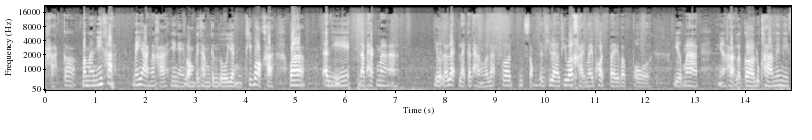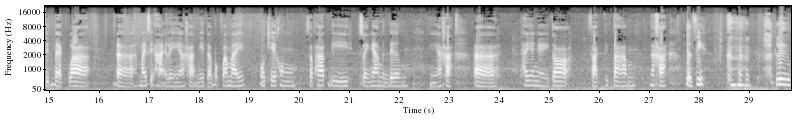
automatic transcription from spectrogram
นะคะ ก็ประมาณนี้ค่ะ ไม่ยากนะคะ ยังไงลองไปทำกันดูอย่างที่บอกค่ะ ว่าอันนี้นาแพ็คมาเยอะแล้วแหละ หลายกระถางแล้วแหละก็สองเดือนที่แล้วที่ว่าขายไม้พอดไปแบบโอ้เยอะมากเงี้ยค่ะ แล้วก็ลูกค้าไม่มีฟีดแบ็กว่าไม้เสียหายอะไรเงี้ยค่ะ มีแต่บอกว่าไม้โอเคคงสภาพดีสวยงามเหมือนเดิมอย่างเงี้ยค่ะถ้ายังไงก็ฝากติดตามนะคะ เดี๋ยวสิ ลืม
